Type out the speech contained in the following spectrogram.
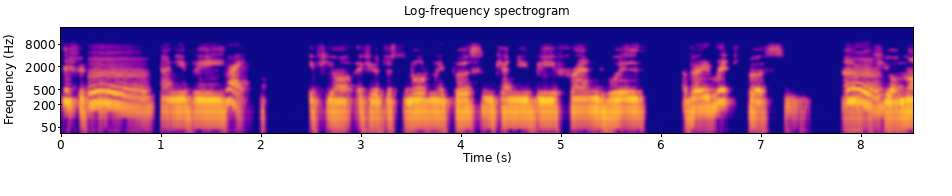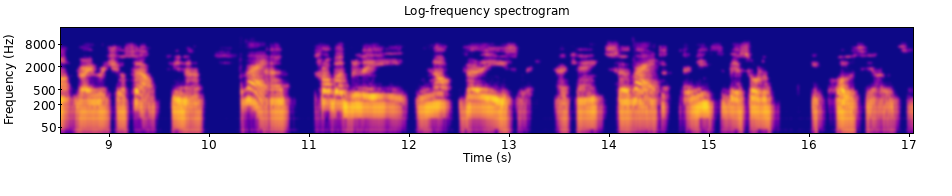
Difficult. Mm, Can you be right. if you're if you're just an ordinary person? Can you be a friend with a very rich person? Um, Mm. If you're not very rich yourself, you know, Right. uh, probably not very easily. Okay, so there, Right. there needs to be a sort of equality, I would say.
